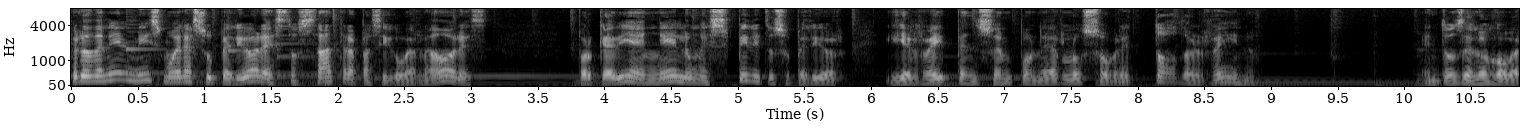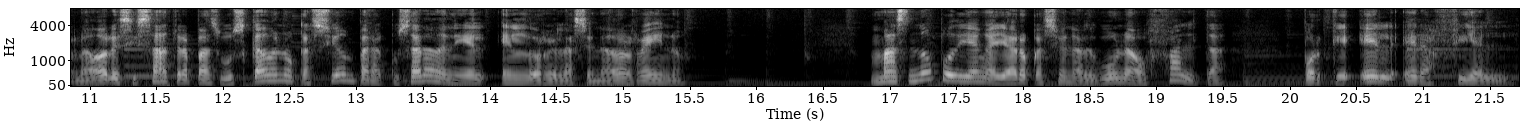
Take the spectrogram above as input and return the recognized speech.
Pero Daniel mismo era superior a estos sátrapas y gobernadores, porque había en él un espíritu superior, y el rey pensó en ponerlo sobre todo el reino. Entonces los gobernadores y sátrapas buscaban ocasión para acusar a Daniel en lo relacionado al reino. Mas no podían hallar ocasión alguna o falta, porque él era fiel,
